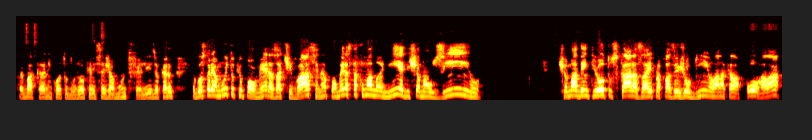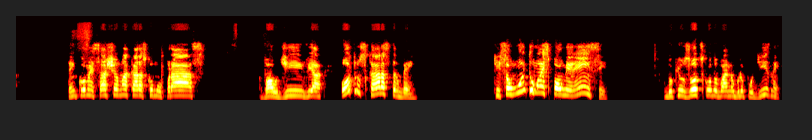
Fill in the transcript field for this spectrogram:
Foi bacana enquanto durou, que ele seja muito feliz. Eu quero, eu gostaria muito que o Palmeiras ativasse, né? O Palmeiras está com uma mania de chamar o Zinho, chamar dentre outros caras aí para fazer joguinho lá naquela porra lá. Tem que começar a chamar caras como Praz, Valdívia, outros caras também, que são muito mais palmeirense do que os outros quando vai no grupo Disney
